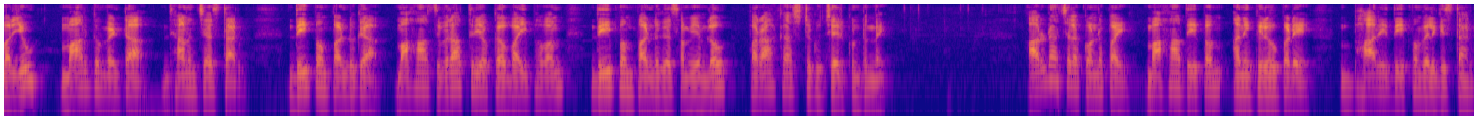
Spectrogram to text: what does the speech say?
మరియు మార్గం వెంట ధ్యానం చేస్తారు. దీపం పండుగ మహాశివరాత్రి యొక్క వైభవం దీపం పండుగ సమయంలో పరాకాష్ఠకు చేరుకుంటుంది. అరుణాచల కొండపై మహాదీపం అని పిలువబడే భారీ దీపం వెలిగిస్తారు.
